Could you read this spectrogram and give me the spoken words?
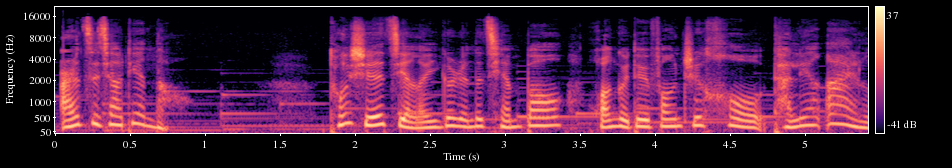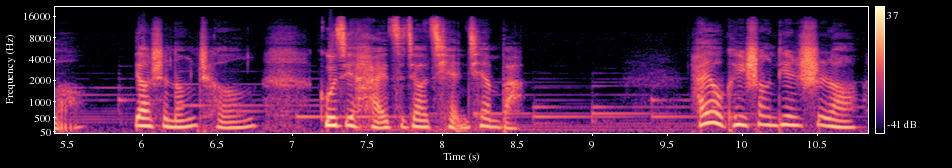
儿子叫电脑。同学捡了一个人的钱包还给对方之后谈恋爱了，要是能成，估计孩子叫钱钱吧。还有可以上电视啊，《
